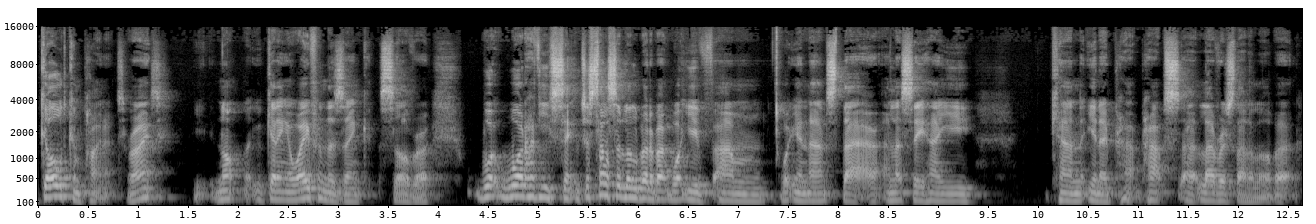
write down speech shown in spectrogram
gold component, right? Not getting away from the zinc silver. What what have you seen? Just tell us a little bit about what you've um, what you announced there, and let's see how you can you know perhaps uh, leverage that a little bit.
